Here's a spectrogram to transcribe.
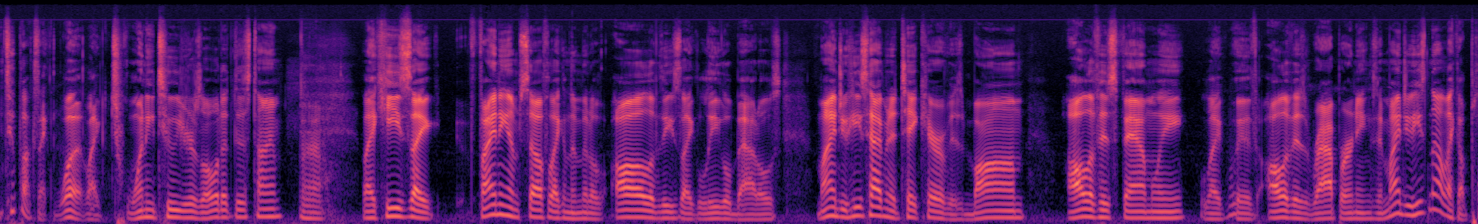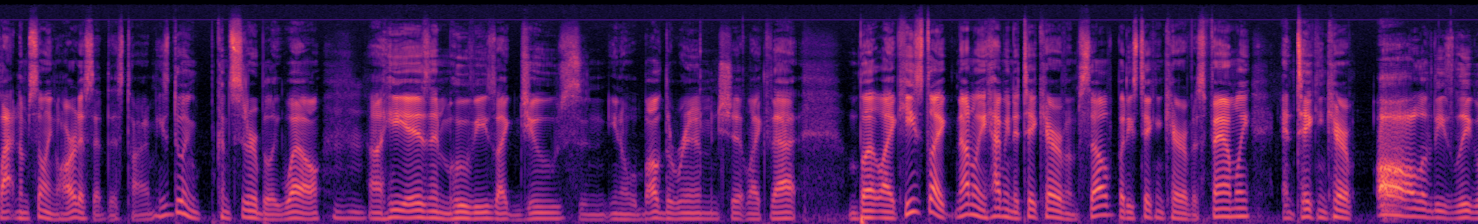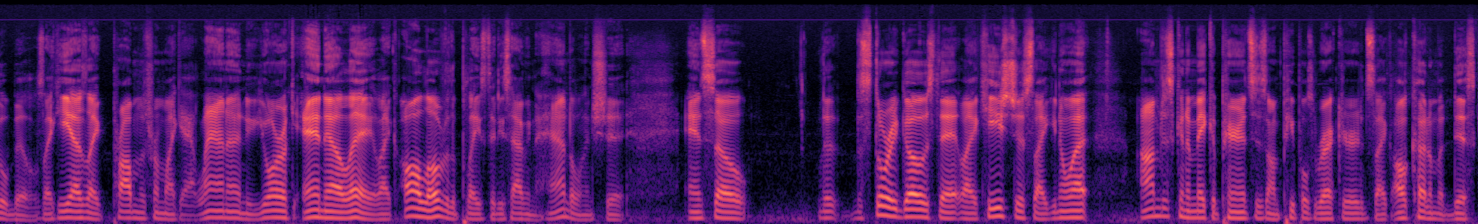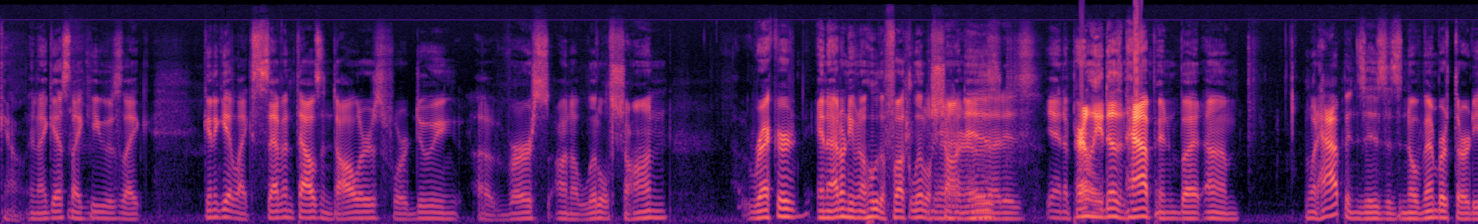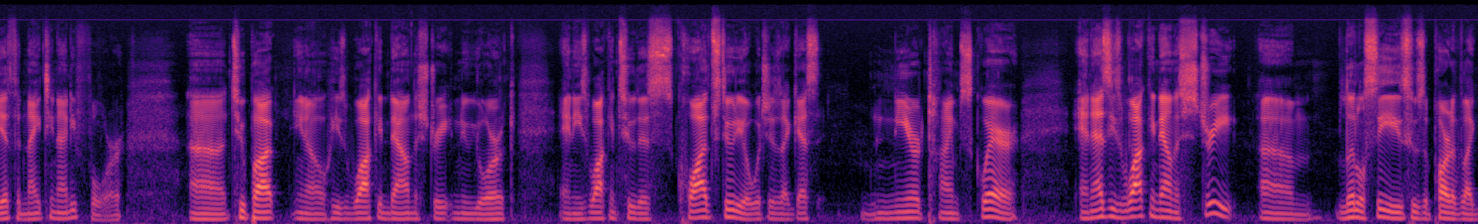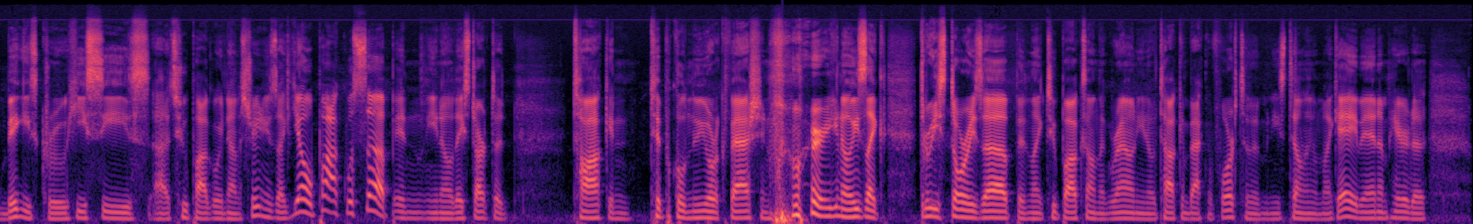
Tupac's like what, like 22 years old at this time. Yeah. Like he's like finding himself like in the middle of all of these like legal battles. Mind you, he's having to take care of his mom, all of his family, like with all of his rap earnings. And mind you, he's not like a platinum selling artist at this time. He's doing considerably well. Mhm. Uh, he is in movies like Juice and you know Above the Rim and shit like that. But like he's like not only having to take care of himself, but he's taking care of his family and taking care of all of these legal bills. Like he has like problems from like Atlanta, New York, and LA, like all over the place that he's having to handle and shit. And so the the story goes that like he's just like you know what i'm just gonna make appearances on people's records like i'll cut him a discount and i guess like he mm-hmm. was like gonna get like seven thousand dollars for doing a verse on a little Shawn record and i don't even know who the fuck little Yeah, sean don't know who is that is. yeah and apparently it doesn't happen but um what happens is is november 30th in 1994 uh, Tupac, you know, he's walking down the street in New York, and he's walking to this quad studio, which is, I guess, near Times Square. And as he's walking down the street, um, Little Cease, who's a part of like Biggie's crew, he sees uh, Tupac going down the street, and he's like, "Yo, Pac, what's up?" And you know, they start to talk in typical New York fashion, where you know he's like three stories up, and like Tupac's on the ground, you know, talking back and forth to him, and he's telling him like, "Hey, man, I'm here to."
